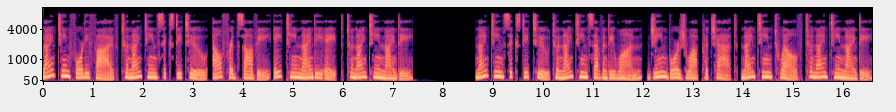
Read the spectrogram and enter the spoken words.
1945 to 1962 Alfred Sauvy 1898 to 1990 1962 to 1971 Jean Bourgeois Pichat 1912 to 1990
